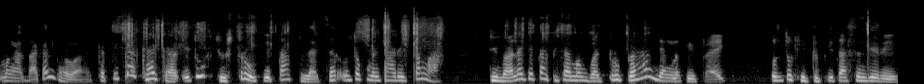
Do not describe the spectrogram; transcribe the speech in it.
mengatakan bahwa ketika gagal itu justru kita belajar untuk mencari celah di mana kita bisa membuat perubahan yang lebih baik untuk hidup kita sendiri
